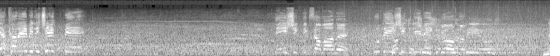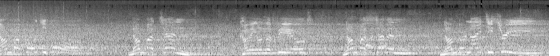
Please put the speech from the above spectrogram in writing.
Yakalayabilecek mi? Değişiklik zamanı. Bu değişikliği bekliyordum. Number 44. Number 10. Coming on the field. Number 7. Number 93.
